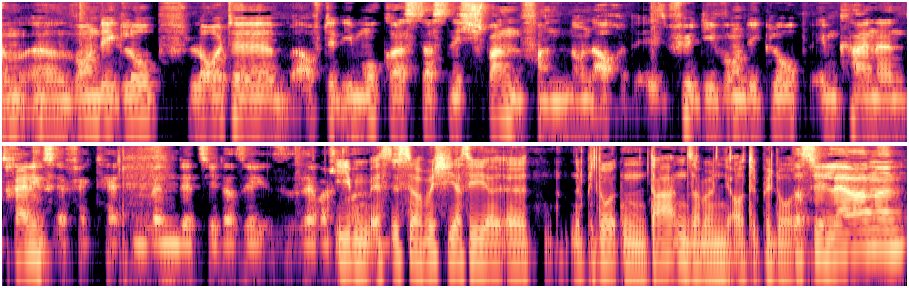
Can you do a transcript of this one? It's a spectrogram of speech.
ähm, äh, Vendée Globe Leute auf den Imokas das nicht spannend fanden und auch für die Vendée Globe eben keinen Trainingseffekt hätten, wenn jetzt jeder selber steuert. Eben, es ist ja auch wichtig, dass sie äh, Piloten Daten sammeln, die Autopiloten. Dass sie lernen,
